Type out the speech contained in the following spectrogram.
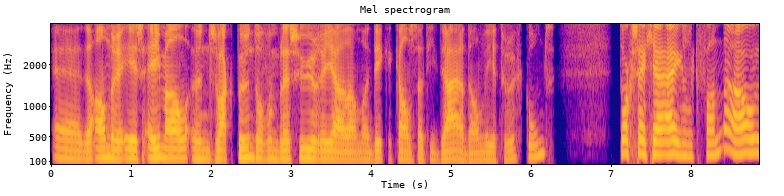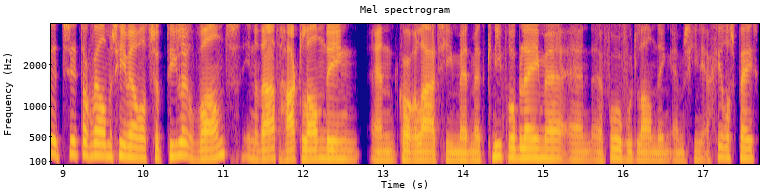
Uh, de andere is eenmaal een zwak punt of een blessure, ja, dan een dikke kans dat hij daar dan weer terugkomt. Toch zeg jij eigenlijk van, nou, het zit toch wel misschien wel wat subtieler, want inderdaad, haklanding en correlatie met, met knieproblemen en voorvoetlanding en misschien Achillespees.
